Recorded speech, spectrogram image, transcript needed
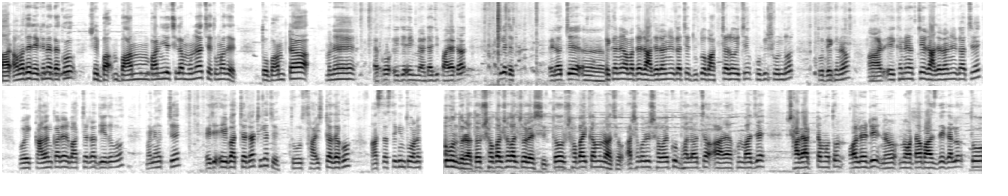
আর আমাদের এখানে দেখো, সেই বাম বানিয়েছিলাম মনে আছে তোমাদের? তো বামটা মানে দেখো, এই যে এই ম্যাডাজি পায়াটা, ঠিক আছে? এটা হচ্ছে এখানে আমাদের রাজারানীর কাছে দুটো বাচ্চা রয়েছে, খুবই সুন্দর, তো দেখে নাও। আর এখানে হচ্ছে রাজারানীর কাছে ওই কালাঙ্কারের বাচ্চাটা দিয়ে দেবো মানে হচ্ছে এই যে এই বাচ্চাটা, ঠিক আছে? তো সাইজটা দেখো, আস্তে আস্তে কিন্তু অনেক বন্ধুরা, তো সকাল সকাল চলে এসেছি, তো সবাই কেমন আছো? আশা করি সবাই খুব ভালো আছো, আর এখন বাজে সাড়ে আটটা মতন অলরেডি নটা বাজতে গেল, তো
